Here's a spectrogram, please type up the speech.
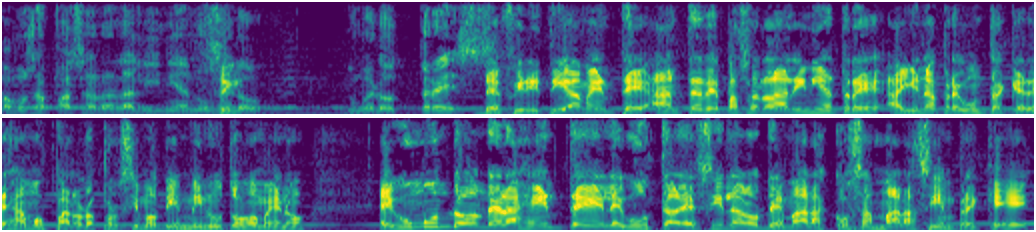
Vamos a pasar a la línea número, número 3. Definitivamente, antes de pasar a la línea 3, hay una pregunta que dejamos para los próximos 10 minutos o menos. En un mundo donde la gente le gusta decirle a los demás las cosas malas siempre, que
